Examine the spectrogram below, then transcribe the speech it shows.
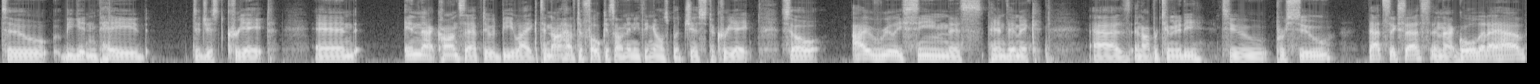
to be getting paid to just create. And in that concept, it would be like to not have to focus on anything else but just to create. So I've really seen this pandemic as an opportunity to pursue that success and that goal that I have.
